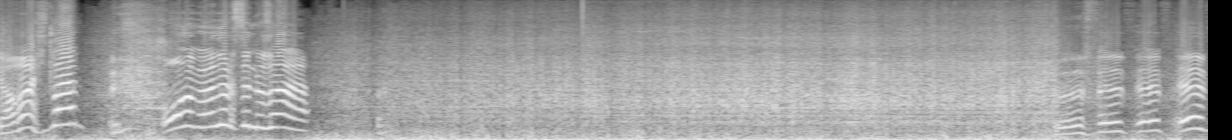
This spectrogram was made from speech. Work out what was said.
Yavaş lan. Oğlum ölürsünüz ha. Öf öf öf öf.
